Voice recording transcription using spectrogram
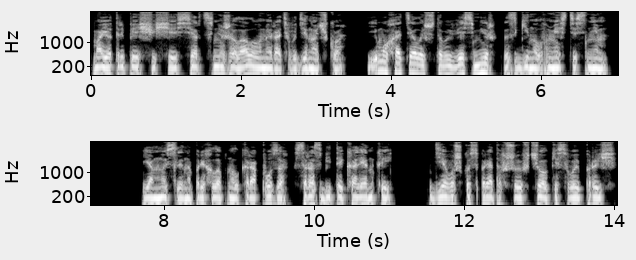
Мое трепещущее сердце не желало умирать в одиночку. Ему хотелось, чтобы весь мир сгинул вместе с ним. Я мысленно прихлопнул карапуза с разбитой коленкой, девушку, спрятавшую в челке свой прыщ,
